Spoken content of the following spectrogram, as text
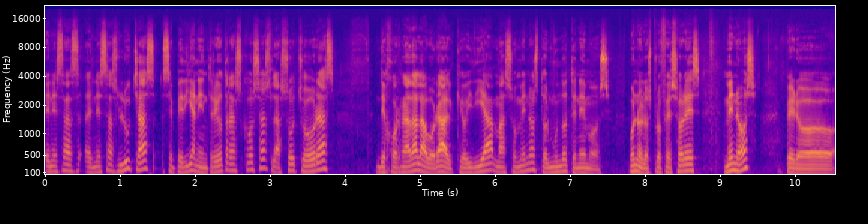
en, esas, en esas luchas se pedían, entre otras cosas, las ocho horas de jornada laboral, que hoy día más o menos todo el mundo tenemos. Bueno, los profesores menos, pero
